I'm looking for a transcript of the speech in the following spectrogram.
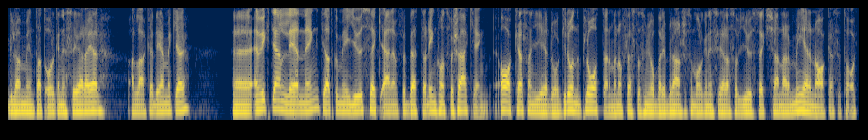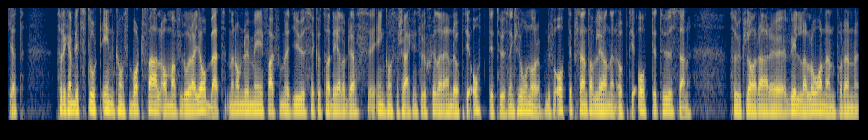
Glöm inte att organisera er, alla akademiker. Eh, en viktig anledning till att gå med i Jusek är en förbättrad inkomstförsäkring. A-kassan ger då grundplåten, men de flesta som jobbar i branscher som organiseras av Jusek tjänar mer än a-kassetaket. Så det kan bli ett stort inkomstbortfall om man förlorar jobbet. Men om du är med i fackförbundet Jusek och tar del av deras inkomstförsäkring så du skyddar ända upp till 80 000 kronor. Du får 80 procent av lönen upp till 80 000. Så du klarar eh, villalånen på den,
